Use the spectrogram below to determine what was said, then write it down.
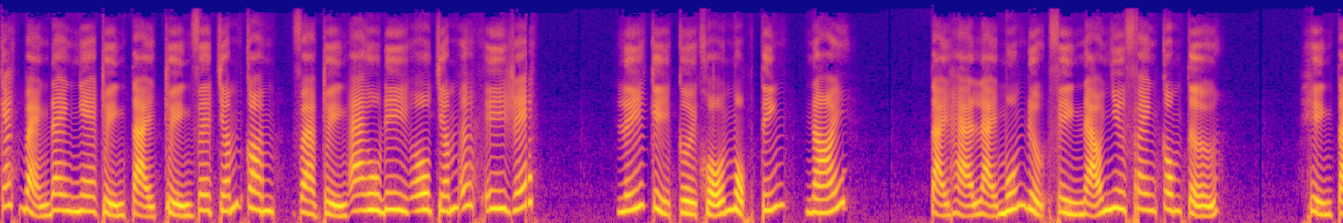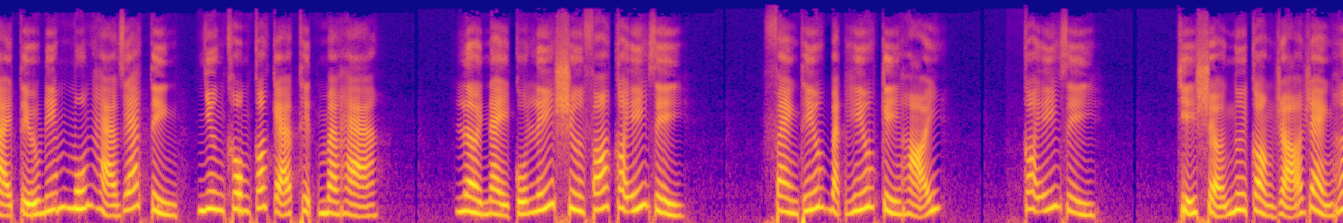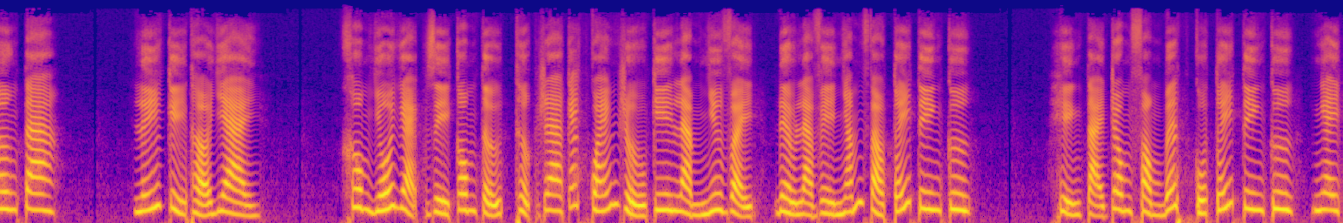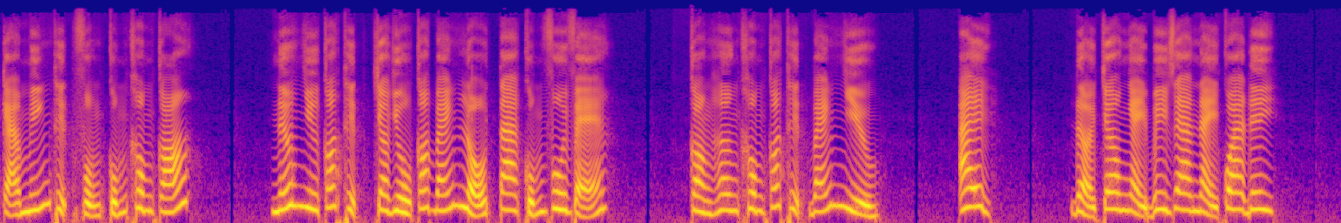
Các bạn đang nghe truyện tại truyệnv.com và truyệnaudio.fiz. Lý Kỳ cười khổ một tiếng, nói: "Tại hạ lại muốn được phiền não như Phan công tử. Hiện tại tiểu điếm muốn hạ giá tiền, nhưng không có cả thịt mà hạ." Lời này của Lý sư phó có ý gì? Phan Thiếu Bạch hiếu kỳ hỏi. Có ý gì? Chỉ sợ ngươi còn rõ ràng hơn ta. Lý Kỳ thở dài. Không dối gạt gì công tử, thực ra các quán rượu kia làm như vậy đều là vì nhắm vào Tuế Tiên cư. Hiện tại trong phòng bếp của Tuế Tiên cư, ngay cả miếng thịt vụn cũng không có. Nếu như có thịt cho dù có bán lỗ ta cũng vui vẻ. Còn hơn không có thịt bán nhiều. Ai? Đợi cho ngày pizza này qua đi.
